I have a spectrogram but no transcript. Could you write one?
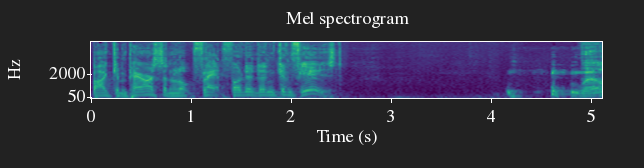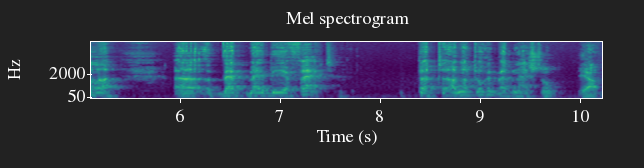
by comparison, looked flat footed and confused. well, uh, uh, that may be a fact. But uh, I'm not talking about National. Yeah.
